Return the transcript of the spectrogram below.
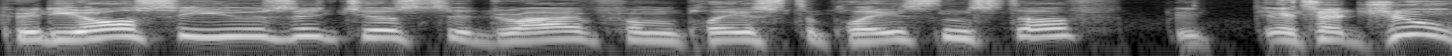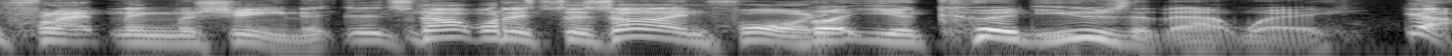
Could you also use it just to drive from place to place and stuff? It- It's a Jew flattening machine. It- It's not what it's designed for. But you could use it that way. yeah,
